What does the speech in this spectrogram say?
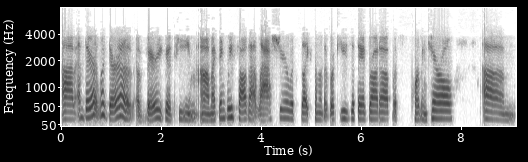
Um, and they're look, they're a, a very good team. Um, I think we saw that last year with like some of the rookies that they had brought up with Corbin Carroll. Um,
